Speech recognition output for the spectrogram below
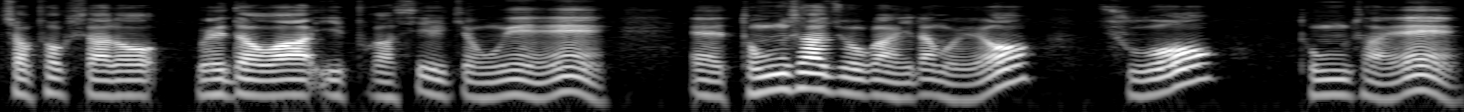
접속사로 whether와 if가 쓰일 경우에 동사 주어가 아니라 뭐예요? 주어 동사의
